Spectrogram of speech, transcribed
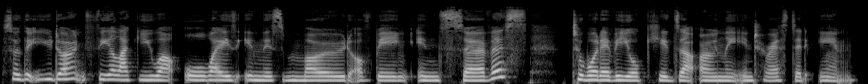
so that you don't feel like you are always in this mode of being in service to whatever your kids are only interested in.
